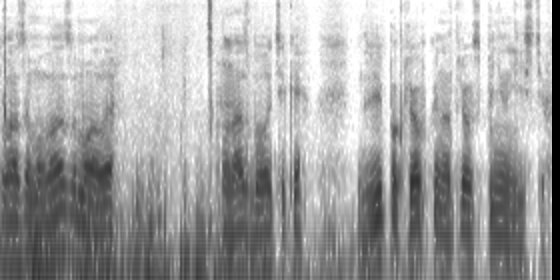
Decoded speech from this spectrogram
лазимо, лазимо, але у нас було тільки дві покльовки на трьох спінінгістів.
